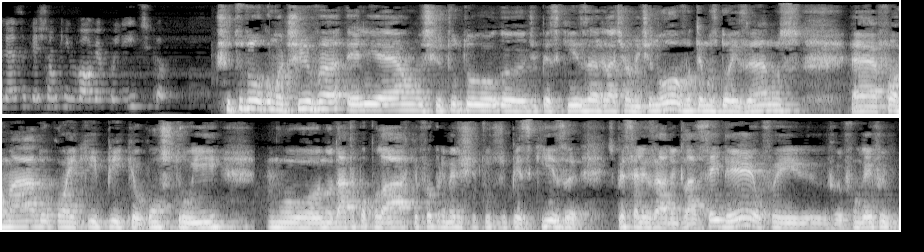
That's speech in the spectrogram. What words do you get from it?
nessa questão que envolve a política? Instituto Locomotiva ele é um instituto uh, de pesquisa relativamente novo, temos dois anos, é, formado com a equipe que eu construí no, no, Data Popular, que foi o primeiro instituto de pesquisa especializado em classe C e D. Eu fui, eu fundei, fui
